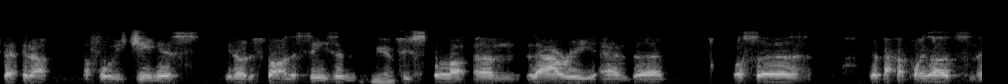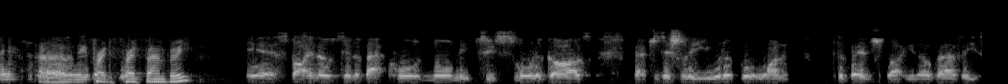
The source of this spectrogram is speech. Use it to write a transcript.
stepping up. I thought he was genius. You know, at the start of the season Yeah. to start um, Lowry and uh, what's uh, the backup point guard's name? Uh, Fred Fred VanVleet. Yeah, starting those two in the backcourt, normally two smaller guards that traditionally you would have brought one to the bench, but you know, VanVleet's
